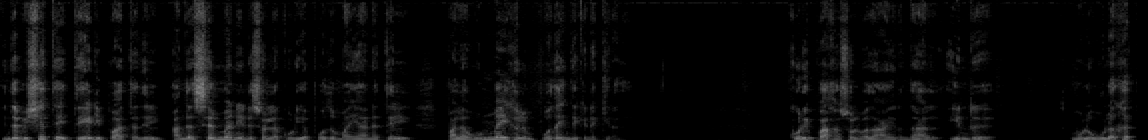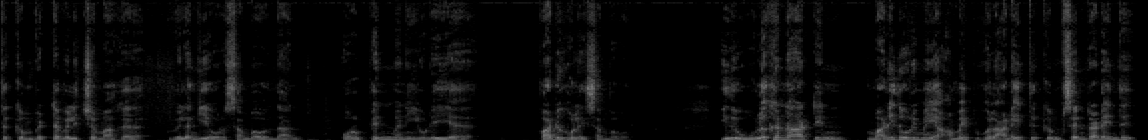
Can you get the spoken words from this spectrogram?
இந்த விஷயத்தை தேடி பார்த்ததில் அந்த செம்மன் என்று சொல்லக்கூடிய பொது மயானத்தில் பல உண்மைகளும் புதைந்து கிடக்கிறது. குறிப்பாக சொல்வதாயிருந்தால் இன்று முழு உலகத்துக்கும் வெட்ட வெளிச்சமாக விளங்கிய ஒரு சம்பவம் தான் ஒரு பெண்மணியுடைய படுகொலை சம்பவம். இது உலக நாட்டின் மனித உரிமை அமைப்புகள் அனைத்துக்கும் சென்றடைந்து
